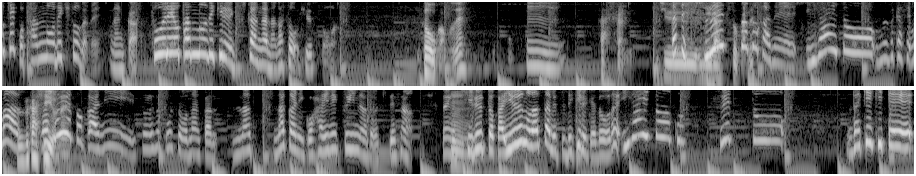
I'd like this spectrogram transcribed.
を結構堪能できそうだね。なんか、それを堪能できる期間が長そう、ヒューストンは。そうかもね。うん。確かに。だってスウェット12月かねとかね、意外と難しい。まあ、難しいよね冬とかに、それこそなんか、な、中にこうハイネックインナーとか着てさ、なんか着るとかいうのだったら別にできるけど、だから意外とこう、スウェットだけ着て、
